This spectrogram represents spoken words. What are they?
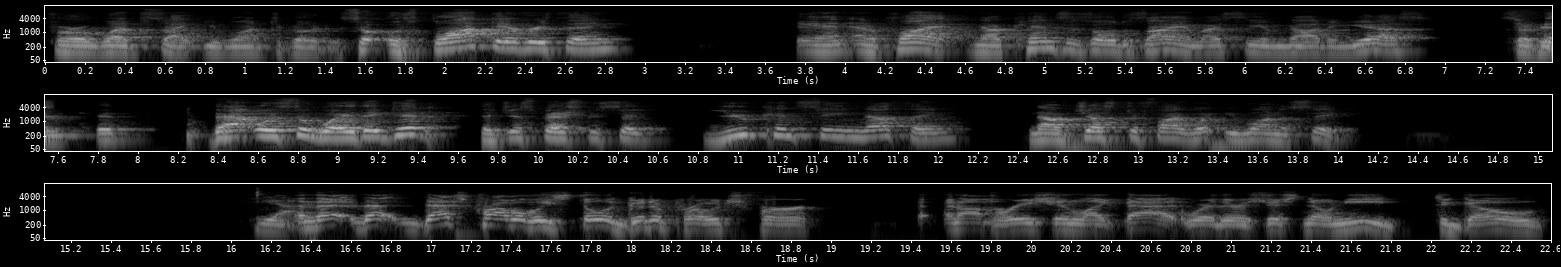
for a website you want to go to. So it was block everything and, and apply it. Now, Ken's as old as I am. I see him nodding yes. So it, that was the way they did it. They just basically right. say, you can see nothing. Now justify what you want to see. Yeah. And that, that that's probably still a good approach for an operation like that where there's just no need to go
